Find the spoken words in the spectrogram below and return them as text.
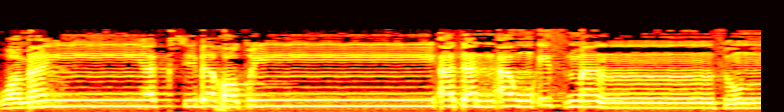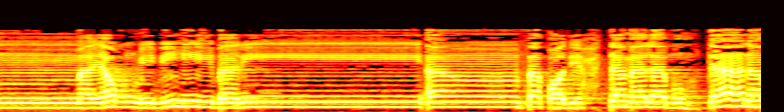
ومن يكسب خطيئه او اثما ثم يرم به بريئا فقد احتمل بهتانا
